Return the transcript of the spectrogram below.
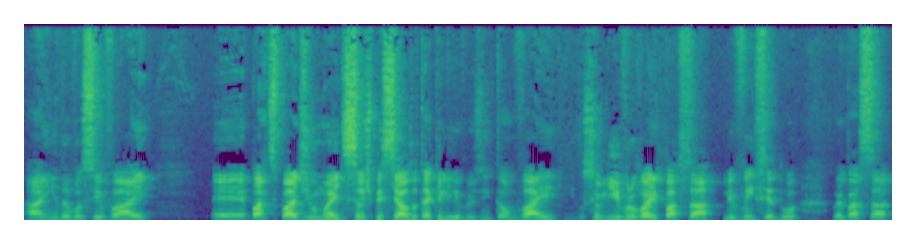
ainda você vai é, participar de uma edição especial do Tech Livros. Então vai o seu livro vai passar o livro vencedor vai passar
